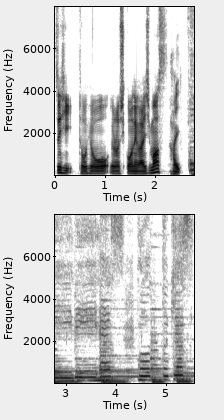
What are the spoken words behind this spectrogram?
ぜひ投票をよろしくお願いします。はい。TBS ポッドキャスト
